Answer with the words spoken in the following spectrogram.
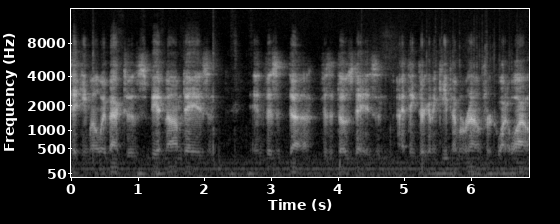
take him all the way back to his Vietnam days and and visit uh, visit those days. And I think they're going to keep him around for quite a while.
